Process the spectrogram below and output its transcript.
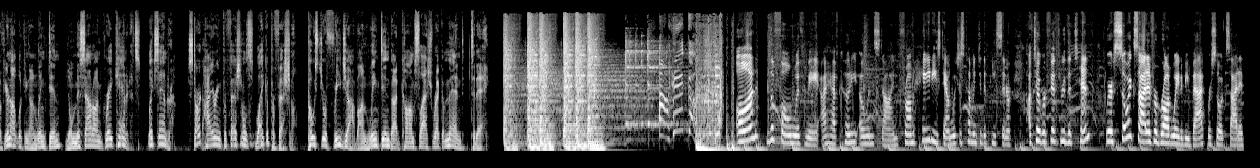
if you're not looking on LinkedIn, you'll miss out on great candidates like Sandra. Start hiring professionals like a professional. Post your free job on LinkedIn.com slash recommend today. On the phone with me, I have Cody Owen Stein from Hadestown, which is coming to the Peace Center October 5th through the 10th. We're so excited for Broadway to be back. We're so excited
